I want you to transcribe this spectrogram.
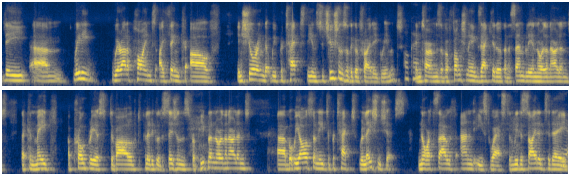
the um, really we're at a point I think of ensuring that we protect the institutions of the Good Friday Agreement okay. in terms of a functioning executive and assembly in Northern Ireland that can make appropriate devolved political decisions for people in Northern Ireland uh, but we also need to protect relationships, north south and east west. And we decided today yeah.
